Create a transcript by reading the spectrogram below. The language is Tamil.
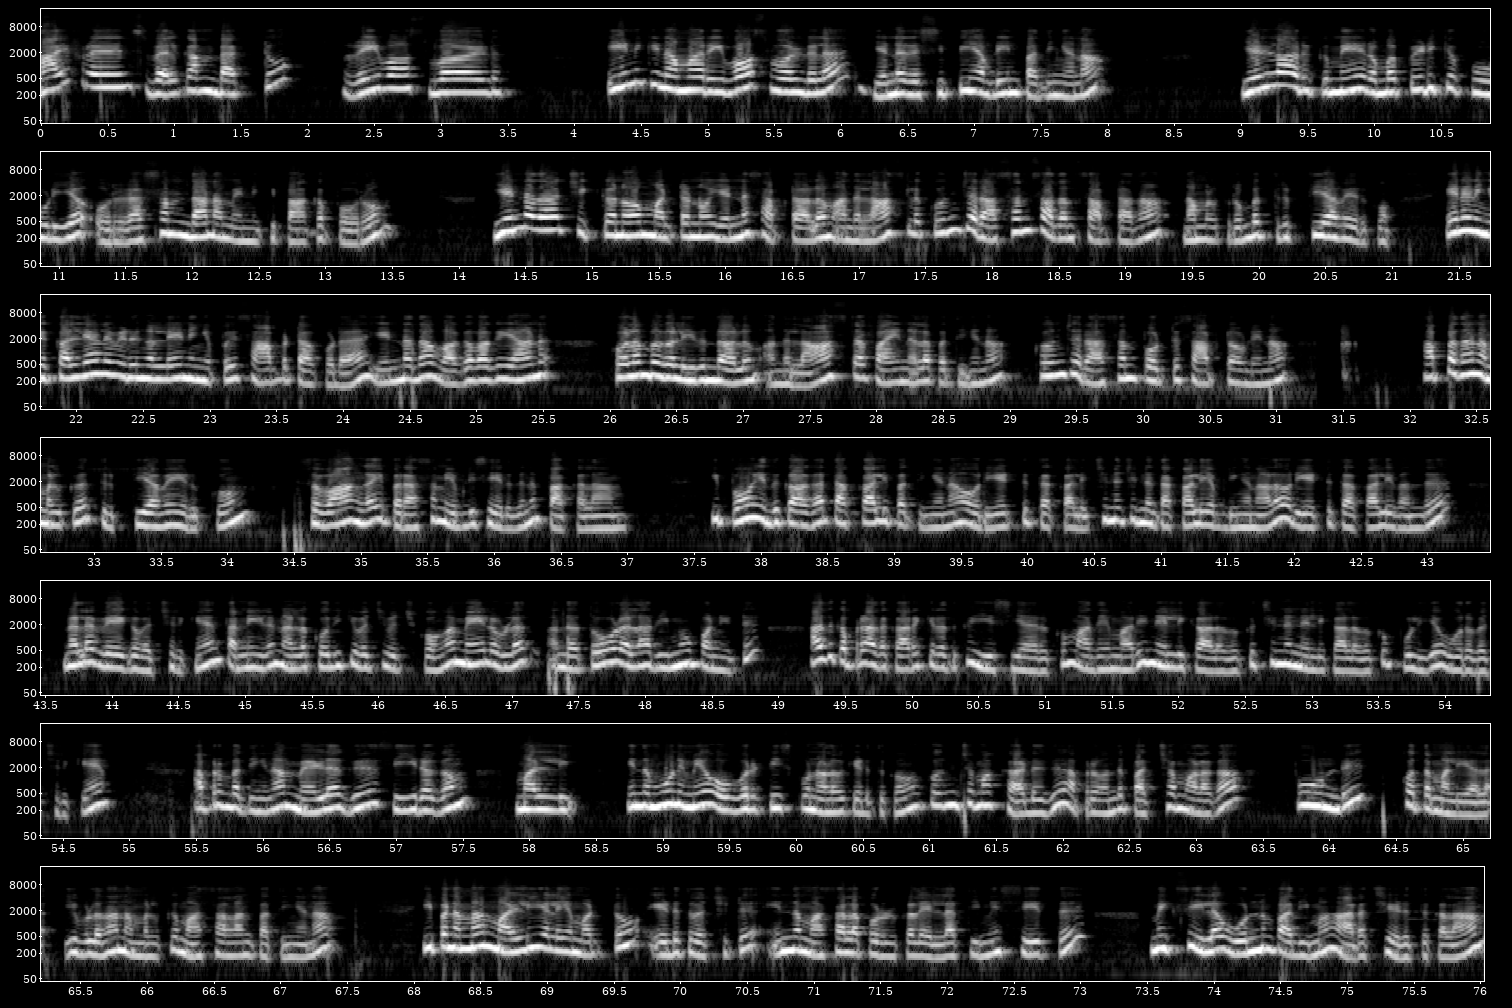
Hi friends welcome back to Rivas world இன்றைக்கி நம்ம ரிவாஸ் வேர்ல்டில் என்ன ரெசிபி அப்படின்னு பார்த்தீங்கன்னா எல்லாருக்குமே ரொம்ப பிடிக்கக்கூடிய ஒரு ரசம் தான் நம்ம இன்றைக்கி பார்க்க போகிறோம் என்னதான் சிக்கனோ மட்டனோ என்ன சாப்பிட்டாலும் அந்த லாஸ்ட்டில் கொஞ்சம் ரசம் சாதம் சாப்பிட்டா தான் நம்மளுக்கு ரொம்ப திருப்தியாகவே இருக்கும். ஏன்னா நீங்கள் கல்யாண வீடுங்கள்லேயே நீங்கள் போய் சாப்பிட்டா கூட என்னதான் வகை வகையான குழம்புகள் இருந்தாலும் அந்த லாஸ்ட்டாக ஃபைனலாக பார்த்தீங்கன்னா கொஞ்சம் ரசம் போட்டு சாப்பிட்டோம் அப்படின்னா அப்போ தான் நம்மளுக்கு திருப்தியாகவே இருக்கும். ஸோ வாங்க இப்போ ரசம் எப்படி செய்கிறதுன்னு பார்க்கலாம். இப்போ இதுக்காக தக்காளி பார்த்தீங்கன்னா ஒரு எட்டு தக்காளி சின்ன சின்ன தக்காளி அப்படிங்கனால ஒரு எட்டு தக்காளி வந்து நல்லா வேக வச்சுருக்கேன். தண்ணியில் நல்லா கொதிக்க வச்சு வச்சுக்கோங்க. மேலே உள்ள அந்த தோலெல்லாம் ரிமூவ் பண்ணிவிட்டு அதுக்கப்புறம் அதை கரைக்கிறதுக்கு ஈஸியாக இருக்கும். அதே மாதிரி நெல்லிக்காய் அளவுக்கு சின்ன நெல்லிக்காய் அளவுக்கு புளியை ஊற வச்சுருக்கேன். அப்புறம் பார்த்தீங்கன்னா மிளகு சீரகம் மல்லி. இந்த மூணுமே ஒவ்வொரு டீஸ்பூன் அளவுக்கு எடுத்துக்கோங்க கொஞ்சமாக கடுகு அப்புறம் வந்து பச்சை மிளகா பூண்டு கொத்தமல்லி இலை. இவ்வளோ தான் நம்மளுக்கு மசாலான்னு பார்த்தீங்கன்னா. இப்போ நம்ம மல்லி இலையை மட்டும் எடுத்து வச்சுட்டு இந்த மசாலா பொருட்களை எல்லாத்தையுமே சேர்த்து மிக்சியில் ஒன்றும் பாதியமாக அரைச்சி எடுத்துக்கலாம்.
